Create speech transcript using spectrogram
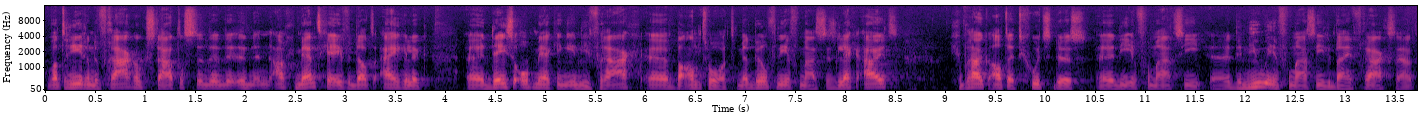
wat er hier in de vraag ook staat, dus de, de, een argument geven dat eigenlijk deze opmerking in die vraag beantwoordt. Met behulp van die informatie. Dus leg uit, Gebruik altijd goed dus die informatie, de nieuwe informatie die er bij een vraag staat.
